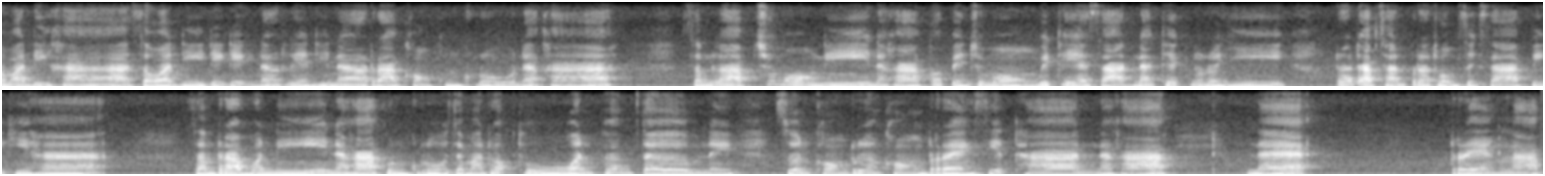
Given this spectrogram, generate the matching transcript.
สวัสดีค่ะ สวัสดีเด็กๆ นักเรียนที่น่ารักของคุณครูนะคะสำหรับชั่วโมงนี้นะคะก็เป็นชั่วโมงวิทยาศาสตร์และเทคโนโลยี ระดับชั้นประถมศึกษาปีที่ 5สำหรับวันนี้นะคะ คุณครูจะมาทบทวนเพิ่มเติมในส่วนของเรื่องของแรงเสียดทานนะคะ และแรงลับ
